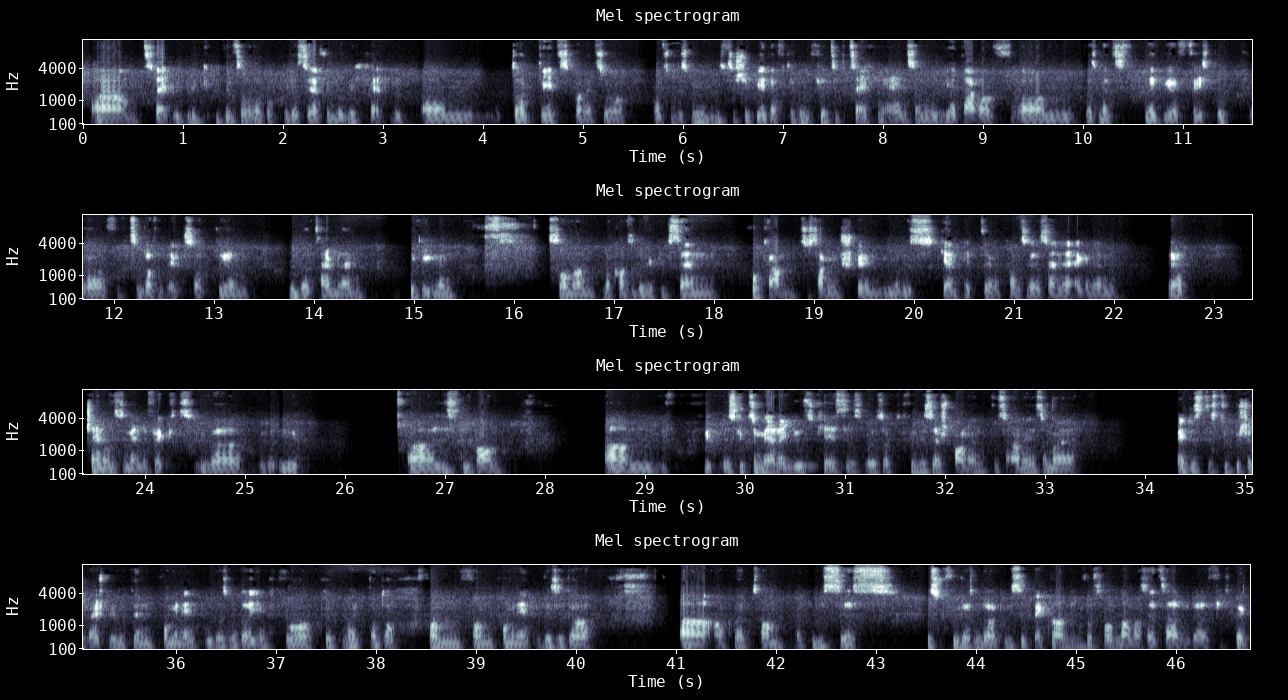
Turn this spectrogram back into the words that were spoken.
Ähm, zweiten Blick bietet es aber dann doch wieder sehr viele Möglichkeiten. Ähm, da geht es gar nicht so, wenn es um das Minimalistische geht, auf die 140 Zeichen ein, sondern eher darauf, ähm, dass man jetzt nicht wie auf Facebook äh, 15.000 Apps hat, die in der Timeline begegnen, sondern man kann sich da wirklich sein Programm zusammenstellen, wie man das gern hätte und kann sich ja seine eigenen ja, Channels im Endeffekt über, über die äh, Listen bauen. Ähm, es gibt so mehrere Use Cases, wo ich sage, finde ich sehr spannend. Das eine ist einmal das, ist das typische Beispiel mit den Prominenten, dass man da irgendwo kriegt man halt dann doch von, von Prominenten, die sich da äh, angehört haben, ein gewisses das Gefühl, dass man da gewisse Background-Infos hat und andererseits auch wieder Feedback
